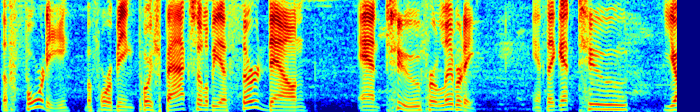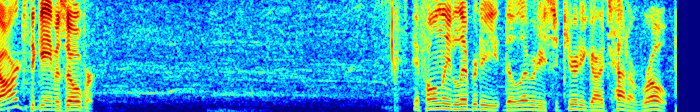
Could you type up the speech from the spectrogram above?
the 40 before being pushed back. So it'll be a third down and two for Liberty. If they get two yards, the game is over. If only Liberty, the Liberty security guards had a rope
